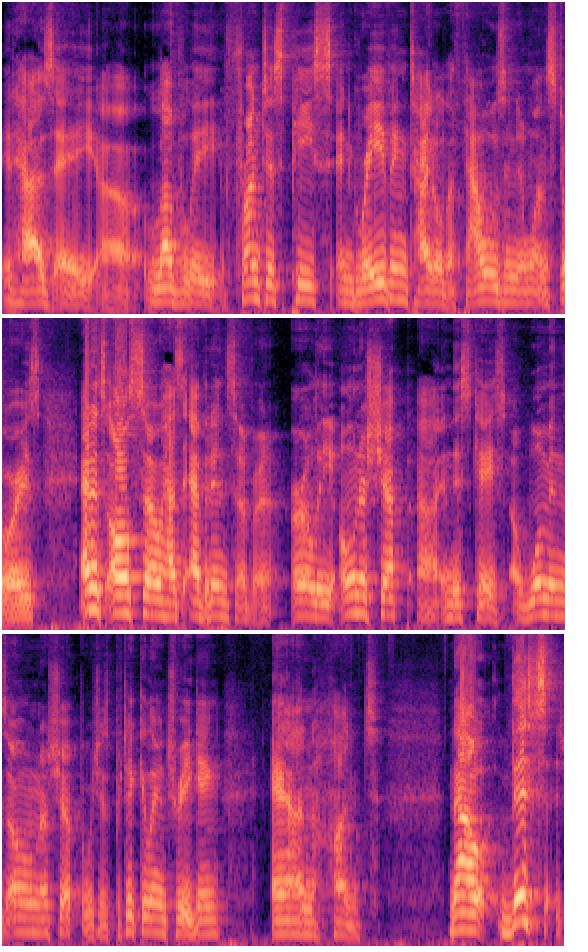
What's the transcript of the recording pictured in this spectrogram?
It has a uh, lovely frontispiece engraving titled A Thousand and One Stories. And it also has evidence of early ownership, uh, in this case, a woman's ownership, which is particularly intriguing, Anne Hunt. Now, this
